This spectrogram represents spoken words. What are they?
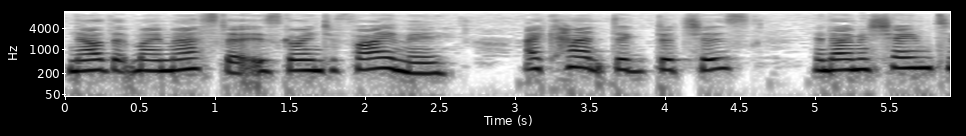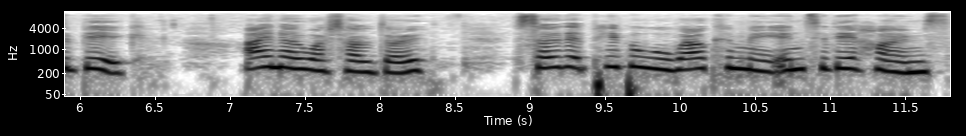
now that my master is going to fire me? I can't dig ditches, and I'm ashamed to beg. I know what I'll do, so that people will welcome me into their homes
